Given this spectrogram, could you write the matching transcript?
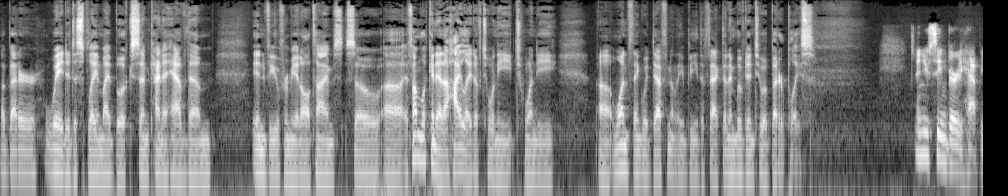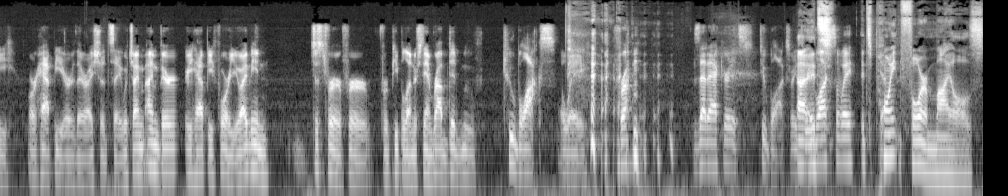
a better way to display my books and kind of have them in view for me at all times. So uh, if I'm looking at a highlight of 2020, Uh, one thing would definitely be the fact that I moved into a better place. And you seem very happy or happier there, I should say, which I'm I'm very happy for you. I mean, just for for for people to understand, Rob did move two blocks away from. Is that accurate? It's two blocks, right? Uh, Three uh, blocks away. It's yeah. 0.4 miles.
